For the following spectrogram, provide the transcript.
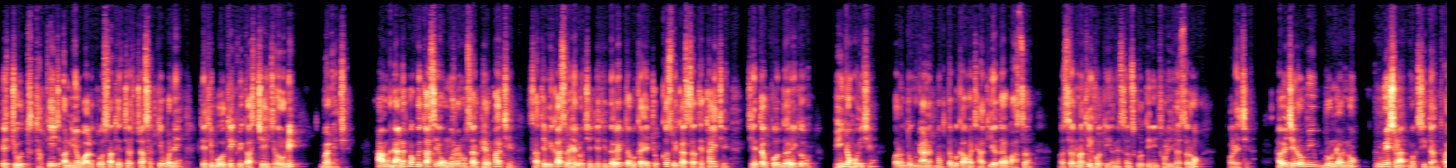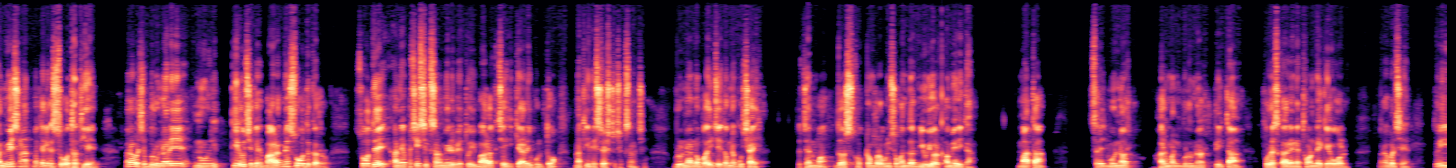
કે જૂથ થકી જ અન્ય બાળકો સાથે ચર્ચા શક્ય બને, તેથી બૌદ્ધિક વિકાસ છે જરૂરી બને છે. આમ જ્ઞાનાત્મક વિકાસ એ ઉંમર અનુસાર ફેરફાર છે, સાથે વિકાસ રહેલો છે, જેથી દરેક તબક્કાએ ચોક્કસ વિકાસ સાથે થાય છે. જે તબક્કો દરેક ભિન્ન હોય છે, પરંતુ જ્ઞાનાત્મક તબક્કામાં જાતીયતા, ભાષા અસર નથી હોતી અને સંસ્કૃતિની થોડી અસરો પડે છે. હવે જેરોમી બ્રુનરનો અન્વેષણાત્મક સિદ્ધાંત. અન્વેષણાત્મક એટલે શોધ હતી બરાબર છે? બ્રુનરે નું કહ્યું છે કે બાળકને શોધ કરો. શોધે અને પછી શિક્ષણ મેળવે, તો એ બાળક છે એ ક્યારેય ભૂલતો નથી શ્રેષ્ઠ શિક્ષણ છે. બ્રુનરનો પરિચય તમને પૂછાય. તો જન્મ દસ ઓક્ટોબર ઓગણીસો પંદર ન્યુયોર્ક અમેરિકા. માતા સરેજ બુનર, હરમન બુનર, પિતા પુરસ્કાર એને થોન્ડેક એવોર્ડ બરાબર છે? તો એ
